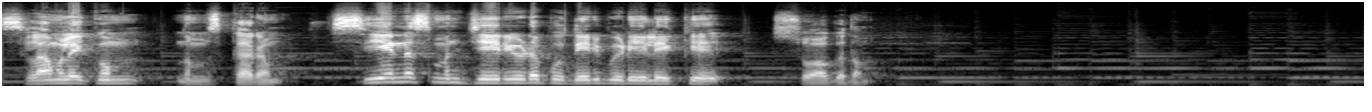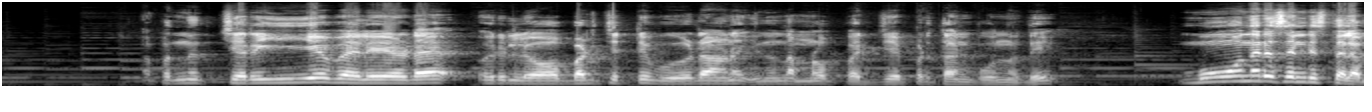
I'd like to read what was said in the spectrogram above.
അസ്സാം വലൈക്കും നമസ്കാരം. സി എൻ എസ് മഞ്ചേരിയുടെ പുതിയൊരു വീഡിയോയിലേക്ക് സ്വാഗതം. അപ്പം ഇന്ന് ചെറിയ വിലയുടെ ഒരു ലോ ബഡ്ജറ്റ് വീടാണ് ഇന്ന് നമ്മൾ പരിചയപ്പെടുത്താൻ പോകുന്നത്. മൂന്നര സെന്റ് സ്ഥലം.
